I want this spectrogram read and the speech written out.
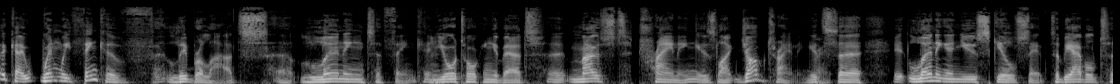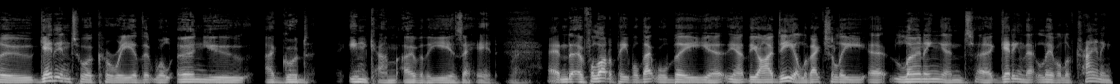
Okay, when we think of liberal arts, uh, learning to think, and mm-hmm. you're talking about uh, most training is like job training. It's right. uh, it, learning a new skill set to be able to get into a career that will earn you a good income over the years ahead. Right. And uh, for a lot of people, that will be uh, you know, the ideal of actually uh, learning and uh, getting that level of training.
